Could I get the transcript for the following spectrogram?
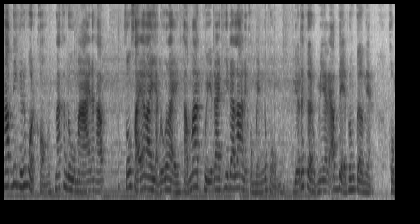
ครับนี่คือทั้งหมดของนักธนูไม้นะครับ สงสัยอะไรอยากรู้อะไร สามารถคุยได้ที่ด้านล่างในคอมเมนต์ครับผม เดี๋ยวถ้าเกิดผมมีอะไรอัปเดตเพิ่มเติมเนี่ย ผม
